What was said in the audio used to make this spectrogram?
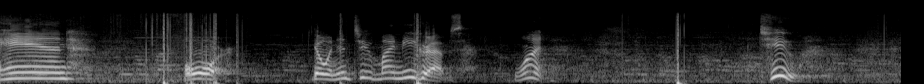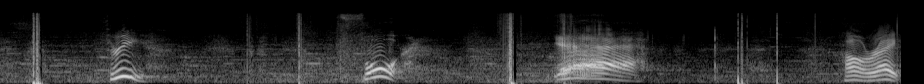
and four. Going into my knee grabs. One, two, three, four. Yeah. All right.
